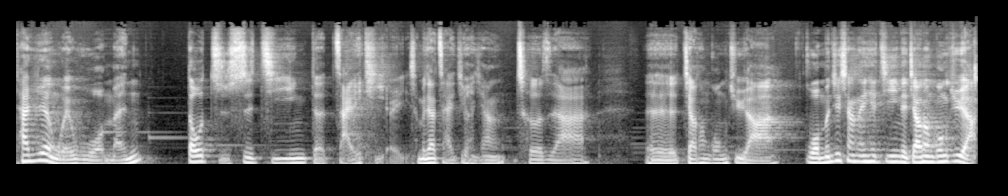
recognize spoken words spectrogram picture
他认为我们都只是基因的载体而已。什么叫载体？很像车子啊，呃，交通工具啊。我们就像那些基因的交通工具啊。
